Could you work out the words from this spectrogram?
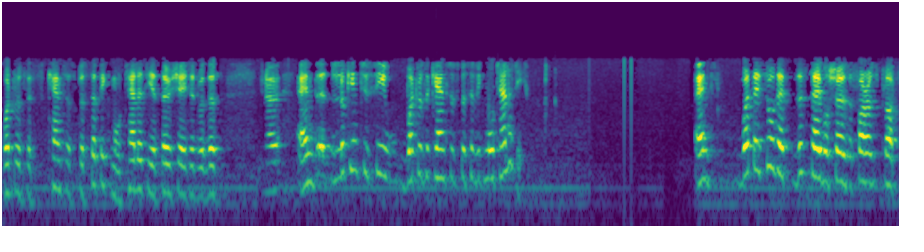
what was the cancer-specific mortality associated with this, you know, and uh, looking to see what was the cancer-specific mortality. And what they saw that this table shows the forest plots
